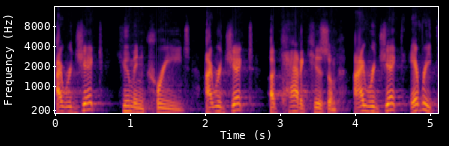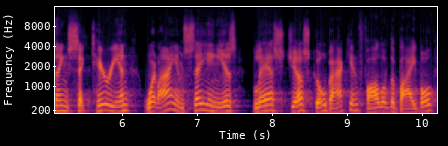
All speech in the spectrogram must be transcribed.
I reject human creeds. I reject a catechism. I reject everything sectarian. What I am saying is, let's just go back and follow the Bible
